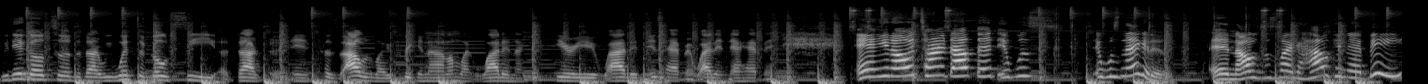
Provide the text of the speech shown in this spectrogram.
we did go to the doctor. We went to go see a doctor, and because I was like freaking out, I'm like, why didn't I get period? Why didn't this happen? Why didn't that happen? And you know, it turned out that it was it was negative, and I was just like, how can that be?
